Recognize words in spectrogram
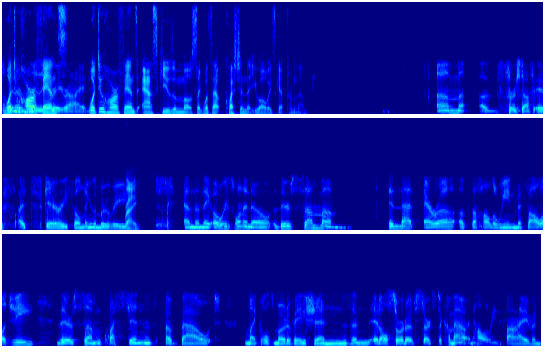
what do horror really fans what do horror fans ask you the most? Like, what's that question that you always get from them? Um, uh, first off, if it's scary filming the movie, right? And then they always want to know. There's some um, in that era of the Halloween mythology. There's some questions about Michael's motivations, and it all sort of starts to come out in Halloween Five, and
